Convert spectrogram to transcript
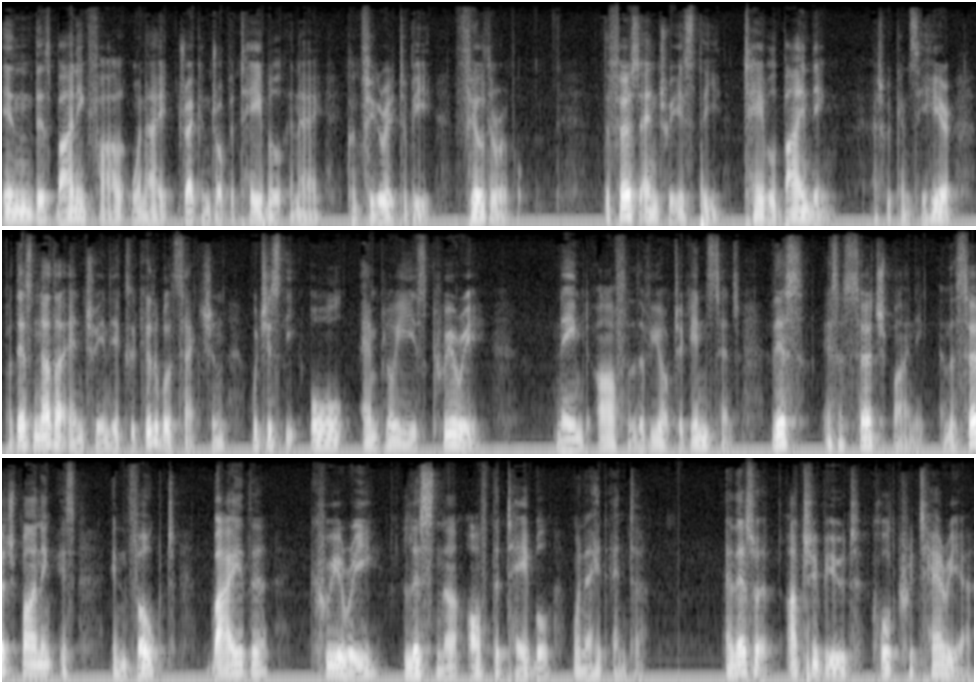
in this binding file when I drag and drop a table and I configure it to be filterable. The first entry is the table binding, as we can see here, but there's another entry in the executable section, which is the all employees query, named after the view object instance. This is a search binding, and the search binding is invoked by the query listener of the table when I hit enter. And there's an attribute called criteria.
